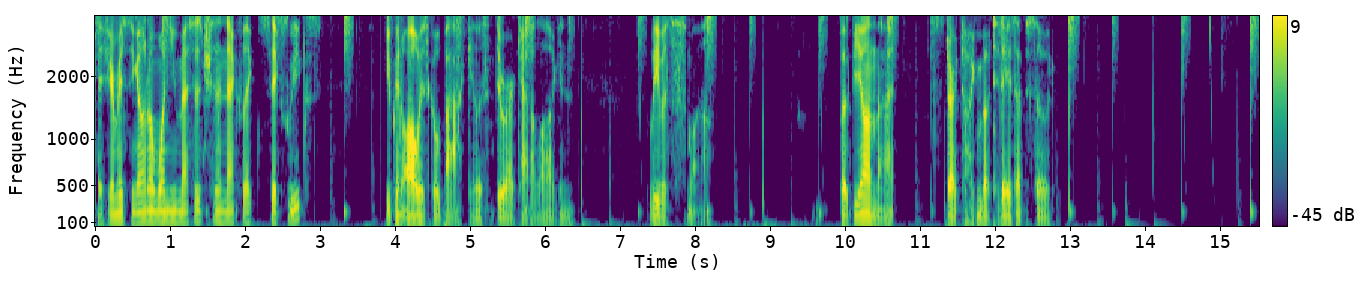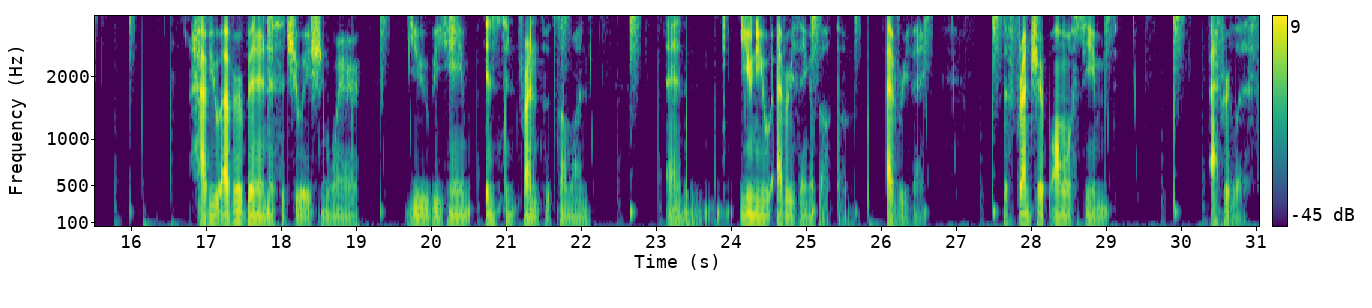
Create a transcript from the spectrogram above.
if you're missing out on one new message for the next like six weeks, you can always go back and listen through our catalog and leave us a smile. But beyond that, start talking about today's episode. Have you ever been in a situation where you became instant friends with someone and you knew everything about them? Everything. The friendship almost seemed effortless,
